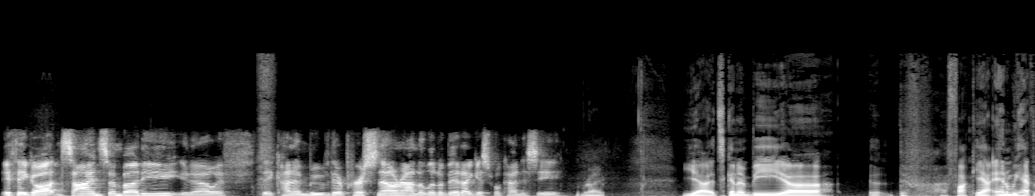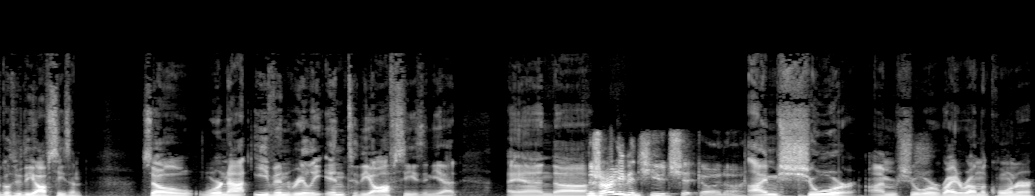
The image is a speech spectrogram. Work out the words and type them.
if they go out and sign somebody. You know, if they kind of move their personnel around a little bit. I guess we'll kind of see. Right. Yeah, it's gonna be uh, fuck yeah, and we have to go through the off season, so we're not even really into the off season yet. And uh, there's already been huge shit going on. I'm sure. I'm sure right around the corner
